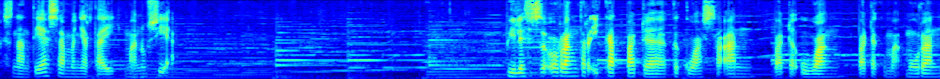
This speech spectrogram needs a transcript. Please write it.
senantiasa menyertai manusia. Bila seseorang terikat pada kekuasaan, pada uang, pada kemakmuran,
